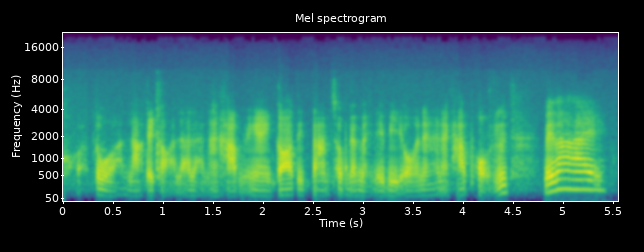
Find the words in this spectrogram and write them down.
ขอตัวลาไปก่อนแล้วแหละนะครับยังไงก็ติดตามชมกันใหม่ในวิดีโอหน้านะครับผมบ๊ายบาย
